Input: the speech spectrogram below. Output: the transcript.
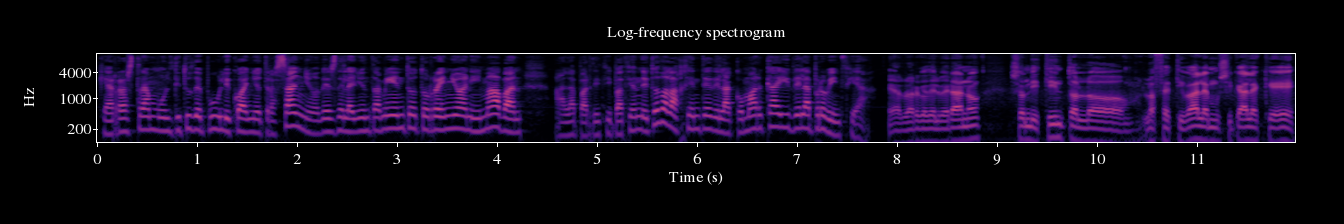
que arrastra multitud de público año tras año. Desde el Ayuntamiento Torreño animaban a la participación de toda la gente de la comarca y de la provincia. A lo largo del verano son distintos los, festivales musicales que,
